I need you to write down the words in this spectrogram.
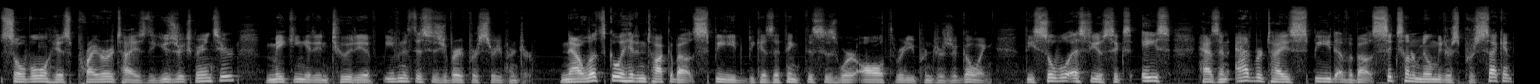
Sovol has prioritized the user experience here, making it intuitive, even if this is your very first 3D printer. Now let's go ahead and talk about speed because I think this is where all 3D printers are going. The Sovol SV06 Ace has an advertised speed of about 600 millimeters per second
